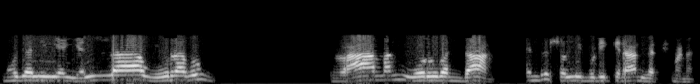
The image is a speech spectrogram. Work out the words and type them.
முதலிய எல்லா உறவும் ராமன் ஒருவன்தான் என்று சொல்லி முடிக்கிறான் லக்ஷ்மணன்.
